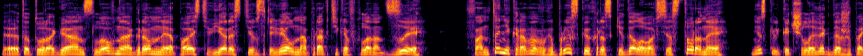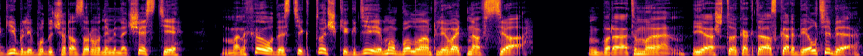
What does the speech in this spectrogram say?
Этот ураган, словно огромная пасть, в ярости взревел на практиков клана Цзы. Фонтане кровавых брызг их раскидало во все стороны, несколько человек даже погибли, будучи разорванными на части. Манхао достиг точки, где ему было наплевать на всё. «Братмен, я что, как-то оскорбил тебя?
